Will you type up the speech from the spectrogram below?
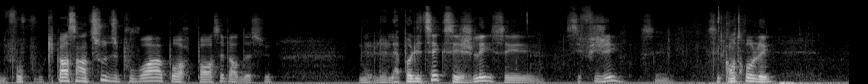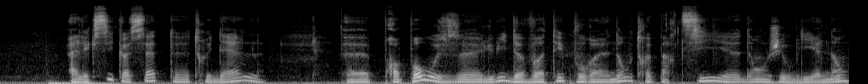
Il faut, faut qu'ils passent en dessous du pouvoir pour repasser par-dessus. La politique, c'est gelé, c'est figé, c'est- c'est contrôlé. Alexis Cossette euh, Trudel euh, propose, euh, lui, de voter pour un autre parti euh, dont j'ai oublié le nom.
